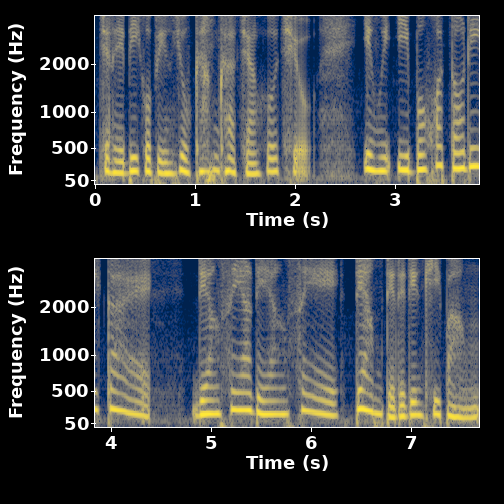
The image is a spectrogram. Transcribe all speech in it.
这个美国朋友感觉真好笑，因为伊无法度理解凉洗啊凉洗，点伫咧冷气房，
